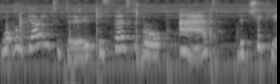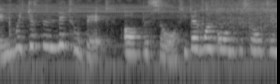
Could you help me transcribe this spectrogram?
what we're going to do is first of all add the chicken with just a little bit of the sauce. You don't want all of the sauce in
